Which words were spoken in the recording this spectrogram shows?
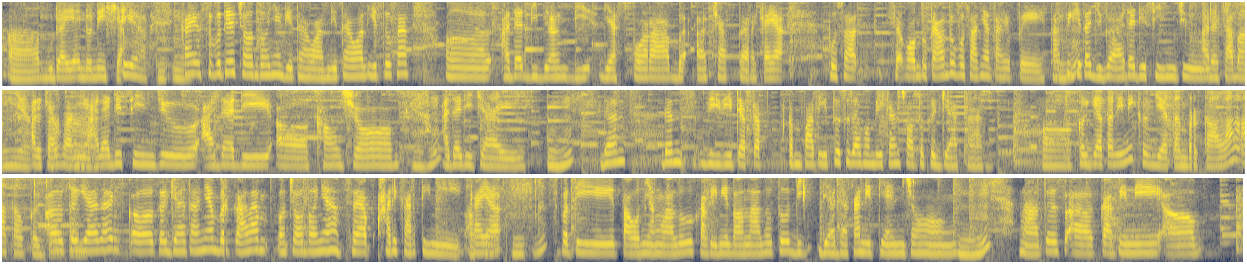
uh, budaya Indonesia. Iya, Mm-mm. kayak sepertinya contohnya di Taiwan. Di Taiwan itu kan eh, ada dibilang di diaspora eh, chapter kayak pusat kalau untuk Taiwan itu pusatnya Taipei, tapi Mhm. kita juga ada di Sinju. Ada cabangnya. ada cabangnya, Ha-ha. ada di Sinju, ada di eh, Kaohsiung, Mhm. ada di Chiayi. Mhm. Dan dan di, di tiap-tiap tempat itu sudah memberikan suatu kegiatan. Oh, kegiatan ini kegiatan berkala atau Eh, kegiatan? kegiatan eh, kegiatannya berkala eh, contohnya saya Hari Kartini Oke. kayak Mhm. seperti tahun yang lalu kali ini tahun lalu tuh di- diadakan di Tianchong. Mhm. Nah, terus uh, Kartini uh,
